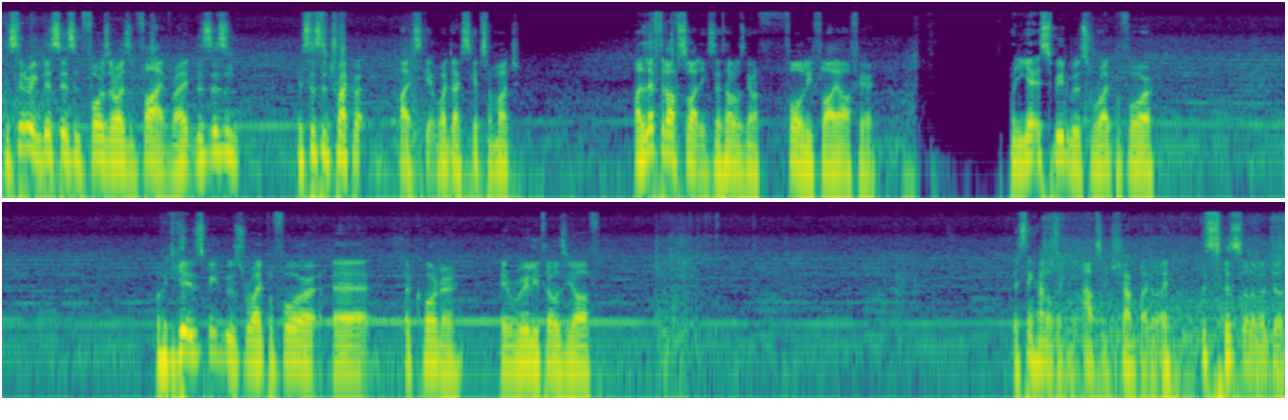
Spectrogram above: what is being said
Considering this isn't Forza Horizon 5, right? This isn't, this isn't track oh, I skip, why did I skip so much? I lifted off slightly because I thought it was going to fully fly off here. When you get a speed boost right before... When you get a speed boost right before uh, a corner, it really throws you off. This thing handles like an absolute champ, by the way. This is all about to.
